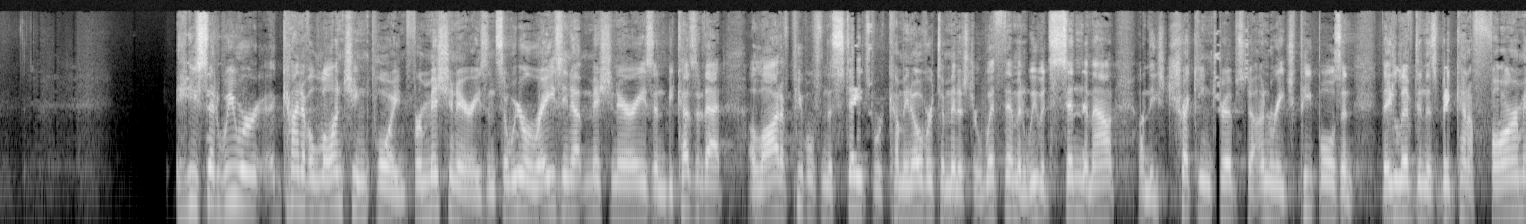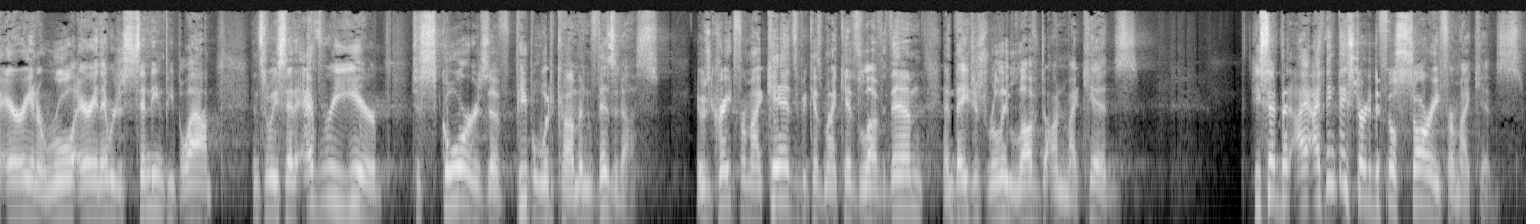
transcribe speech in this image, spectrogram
he said we were kind of a launching point for missionaries. And so we were raising up missionaries. And because of that, a lot of people from the States were coming over to minister with them. And we would send them out on these trekking trips to unreached peoples. And they lived in this big kind of farm area, in a rural area. And they were just sending people out. And so he said every year, just scores of people would come and visit us. It was great for my kids because my kids loved them. And they just really loved on my kids. He said, but I, I think they started to feel sorry for my kids.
